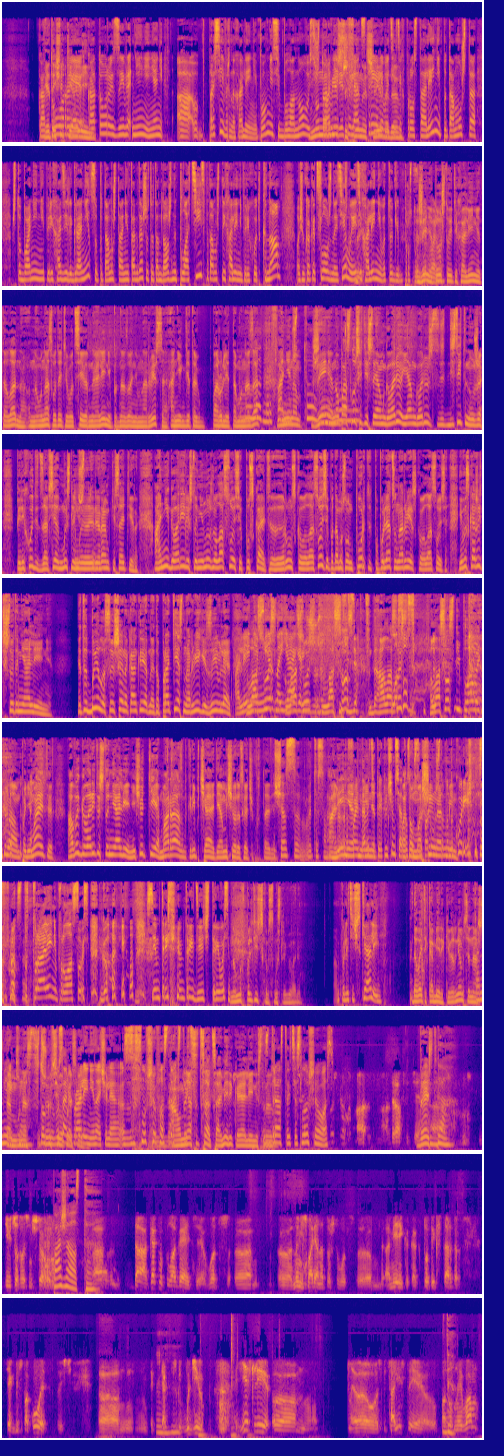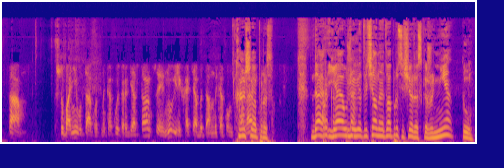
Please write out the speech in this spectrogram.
которые, которые заявляли... Не-не, не они. А, про северных оленей. Помните, была новость, Ну, что они решили финны, отстреливать шведы, да. этих просто оленей, потому что, чтобы они не переходили границу, потому что они тогда что-то там должны платить, потому что их олени переходят к нам. В общем, какая-то сложная тема, и этих оленей в итоге просто Женя, убивали. то, что этих оленей, это ладно. Но у нас вот эти вот северные олени под названием норвежцы, они где-то пару лет тому Ну назад, ладно, Рафаэль, они нам... что вы, Женя, ну ну, послушайте, что я вам говорю. Я вам говорю, что действительно уже переходит за все мыслимые рамки сатиры. Они говорили, что не нужно лосося пускать, э, русского лосося, потому что он портит популяцию норвежского лосося. И вы скажите, что это не олени. Это было совершенно конкретно, это протест Норвегии заявляет. Олени мирно ягель лосось, ж- лосось, едят. да, а лосось, Лосось. лосось не плавай к нам, понимаете? А вы говорите, что не олень. Еще те, маразм крепчает, я вам еще раз хочу повторить. Сейчас э, это самое. Олени Рафаэль, давайте отменят, переключимся, а то потом слушатели машины подумают, что мы накурились. Просто про оленя, про лосось говорил. 7373948. Но мы в политическом смысле говорим. Политический олень. Давайте к Америке вернемся. Наш, К Америке. Там у нас столько Вы всего сами про оленей начали. Слушаю вас. Да, а у меня Здравствуйте. ассоциация Америка и олени сразу. Здравствуйте, слушаю вас. А, Здравствуйте. Здрасте. Да, 984. пожалуйста. А, да, как вы полагаете, вот, э, э, ну, несмотря на то, что вот э, Америка как топик-стартер всех беспокоит, то есть, э, так, так сказать, будирует, если э, специалисты, подобные вам, там, чтобы они вот так вот на какой-то радиостанции, ну или хотя бы там на каком-то Хороший канале, вопрос. Да, Прокоп- я уже да. отвечал на этот вопрос, еще раз скажу, нету.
